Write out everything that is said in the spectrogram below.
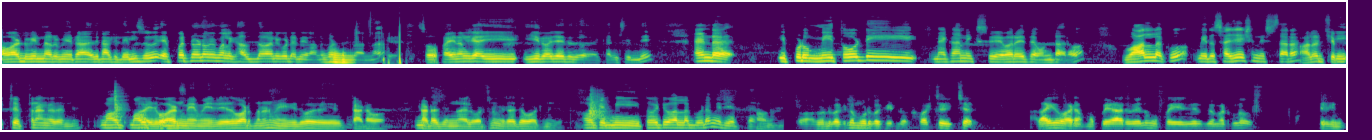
అవార్డు విన్నర్ మీరు? అది నాకు తెలుసు. ఎప్పటి నుండో మిమ్మల్ని కలుద్దామని కూడా నేను అనుకుంటున్నాను సో ఫైనల్గా ఈ ఈ రోజు అయితే కలిసింది. అండ్ ఇప్పుడు మీ తోటి మెకానిక్స్ ఎవరైతే ఉంటారో వాళ్ళకు మీరు సజెషన్ ఇస్తారా? ఆల్రెడీ చెప్ చెప్తున్నాం కదండి. ఇది వాడండి మేము మీరు ఏది వాడుతున్నారో మేము ఇది టాటా టాటా జిమ్ ఆయిల్ వాడుతున్నాం మీరు అదే వాడుతున్నాయి చెప్తున్నాం. ఓకే మీ తోటి వాళ్ళకు కూడా మీరు చెప్తారు? అవునండి. రెండు బకెట్లు మూడు బకెట్లు. ఫస్ట్ ఇచ్చారు. అలాగే వాడా. ముప్పై ఆరు వేలు ముప్పై ఐదు వేలు కిలోమీటర్లు తిరిగింది.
